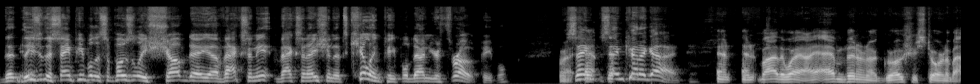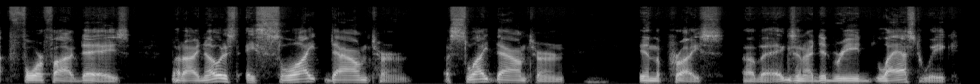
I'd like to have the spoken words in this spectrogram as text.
The, These are the same people that supposedly shoved a, uh vaccine vaccination that's killing people down your throat. People, Right. same And- same kind of guy. And and by the way, I haven't been in a grocery store in about four or five days, but I noticed a slight downturn, a slight downturn in the price of eggs. And I did read last week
